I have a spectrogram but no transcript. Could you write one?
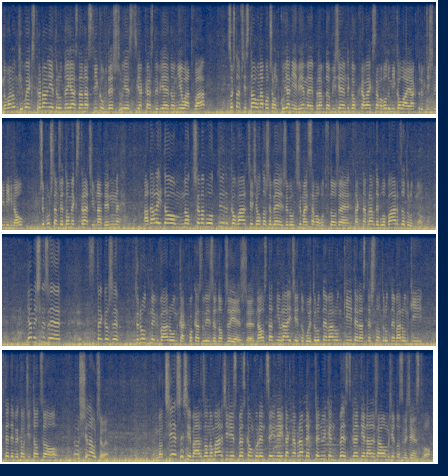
No warunki były ekstremalnie trudne, jazda na sliku w deszczu jest, jak każdy wie, no niełatwa. Coś tam się stało na początku, ja nie wiem, e, prawda, widziałem tylko kawałek samochodu Mikołaja, który gdzieś mi mignął. Przypuszczam, że Tomek stracił na tym, a dalej to no, trzeba było tylko walczyć o to, żeby, żeby utrzymać samochód w torze. Tak naprawdę było bardzo trudno. Ja myślę, że z tego, że w trudnych warunkach pokazuje, że dobrze jeżdżę. Na ostatnim rajdzie to były trudne warunki, teraz też są trudne warunki. Wtedy wychodzi to, co no już się nauczyłem. No cieszę się bardzo, no Marcin jest bezkonkurencyjny i tak naprawdę ten weekend bezwzględnie należało mu się to zwycięstwo.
